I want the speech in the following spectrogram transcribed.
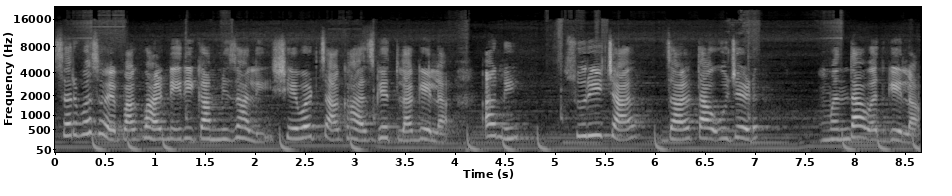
सर्व स्वयंपाक भांडी रिकामी झाली. शेवटचा घास घेतला गेला आणि सुरीचा जाळता उजेड मंदावत गेला.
